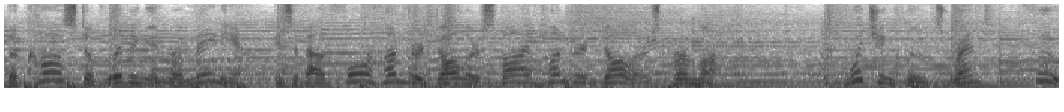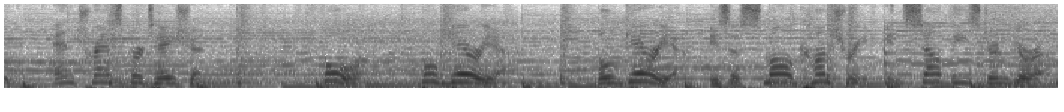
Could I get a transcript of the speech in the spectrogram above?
The cost of living in Romania is about $400 $500 per month, which includes rent, food, and transportation. 4. Bulgaria. Bulgaria is a small country in southeastern Europe.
